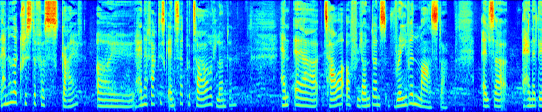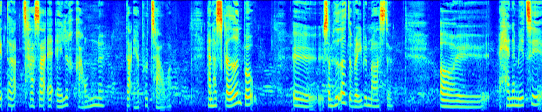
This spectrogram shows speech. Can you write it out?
han hedder Christopher Skive, og øh, han er faktisk ansat på Tower of London. Han er Tower of Londons Raven Master. Altså, han er den, der tager sig af alle ravnene, der er på Tower. Han har skrevet en bog, øh, som hedder The Raven Master. Og øh, han er med til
